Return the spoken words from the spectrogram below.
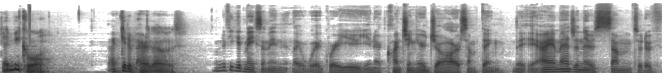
That'd be cool. I'd get a pair of those. I wonder if you could make something like where- you you know clenching your jaw or something. I imagine there's some sort of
